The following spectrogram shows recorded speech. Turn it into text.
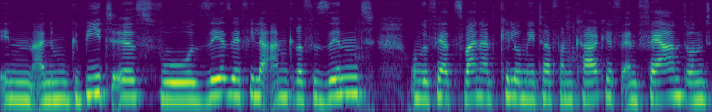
in einem Gebiet ist, wo sehr, sehr viele Angriffe sind, ungefähr 200 Kilometer von Kharkiv entfernt. Und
